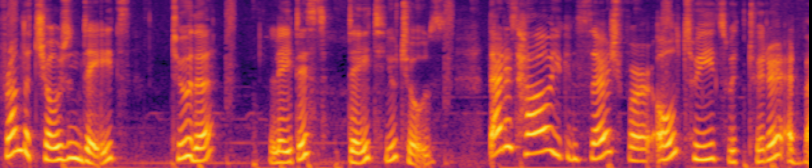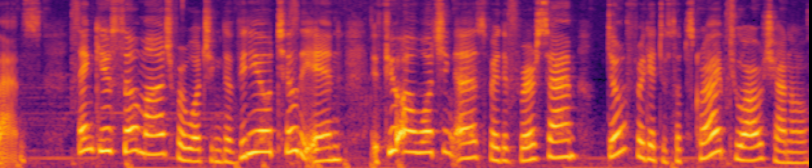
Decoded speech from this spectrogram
from the chosen dates to the latest date you chose. That is how you can search for old tweets with Twitter Advanced. Thank you so much for watching the video till the end. If you are watching us for the first time, don't forget to subscribe to our channel.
